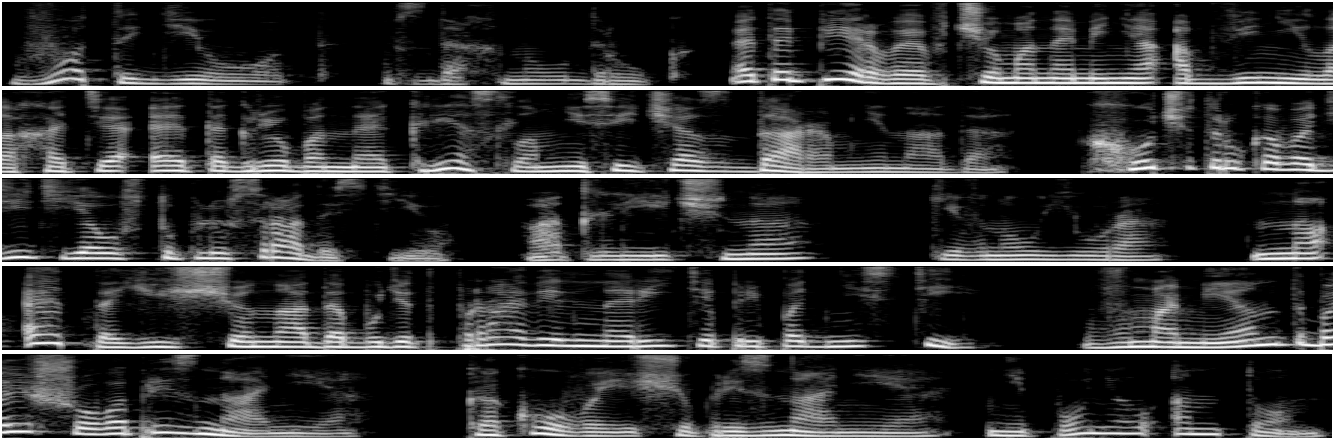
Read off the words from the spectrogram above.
«Вот идиот!» – вздохнул друг. «Это первое, в чем она меня обвинила, хотя это гребанное кресло мне сейчас даром не надо. Хочет руководить, я уступлю с радостью». «Отлично!» – кивнул Юра. «Но это еще надо будет правильно Рите преподнести. В момент большого признания. Какого еще признания? Не понял Антон.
